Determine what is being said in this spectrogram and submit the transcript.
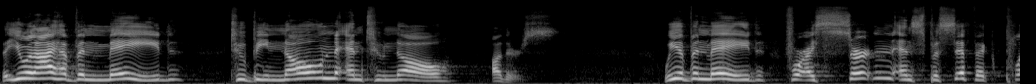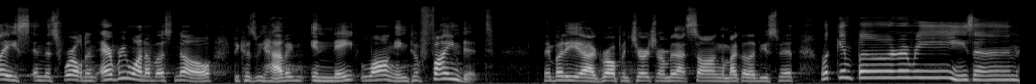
That you and I have been made to be known and to know others. We have been made for a certain and specific place in this world, and every one of us know because we have an innate longing to find it. Anybody uh, grow up in church? Remember that song, of Michael W. Smith? Looking for a reason,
